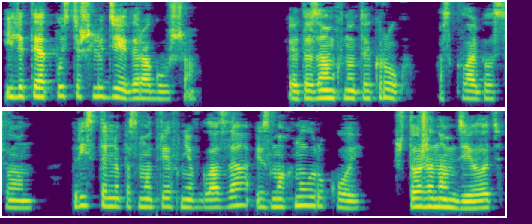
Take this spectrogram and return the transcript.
«Или ты отпустишь людей, дорогуша». «Это замкнутый круг», — осклабился он, пристально посмотрев мне в глаза и взмахнул рукой. «Что же нам делать?»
